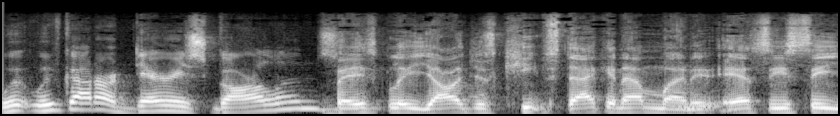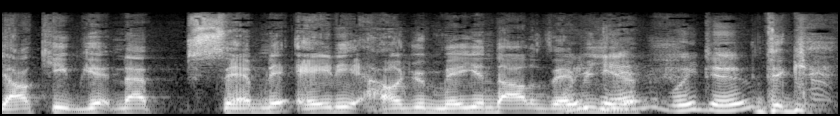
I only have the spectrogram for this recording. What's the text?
We, have got our Darius Garlands. Basically, y'all just keep stacking that money. SEC, y'all keep getting that 70, 80, 100 million dollars every we year. We do. To get,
